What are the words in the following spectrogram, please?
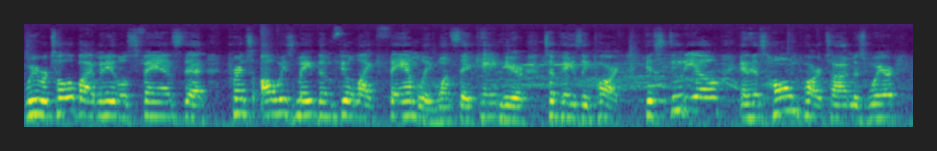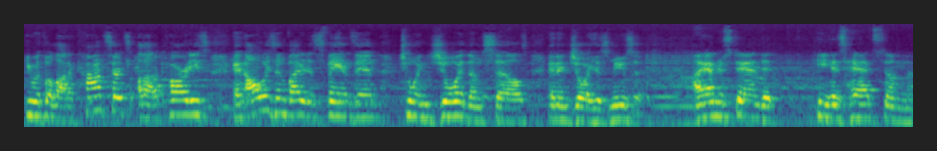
We were told by many of those fans that Prince always made them feel like family once they came here to Paisley Park. His studio and his home part-time is where he would throw a lot of concerts, a lot of parties, and always invited his fans in to enjoy themselves and enjoy his music. I understand that he has had some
